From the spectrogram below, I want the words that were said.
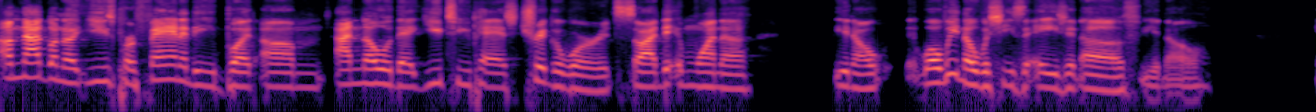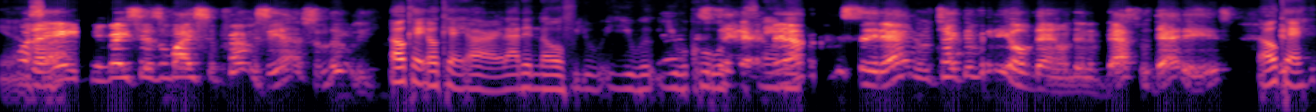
am not gonna use profanity, but um, I know that YouTube has trigger words, so I didn't want to, you know. Well, we know what she's an agent of, you know. You know. What so- racism, white supremacy, absolutely. okay, okay, all right. I didn't know if you you were you were cool with that, man. that. I can say that and take the video down. Then if that's what that is. Okay,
